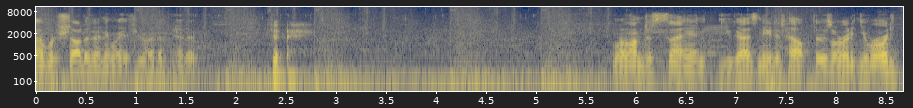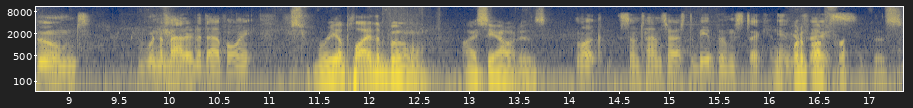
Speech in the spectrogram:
I would have shot it anyway if you hadn't hit it. Well, I'm just saying, you guys needed help. There's already. You were already boomed. Wouldn't have mattered at that point. Just reapply the boom. I see how it is. Look, sometimes there has to be a boomstick in And your what about face. Francis?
